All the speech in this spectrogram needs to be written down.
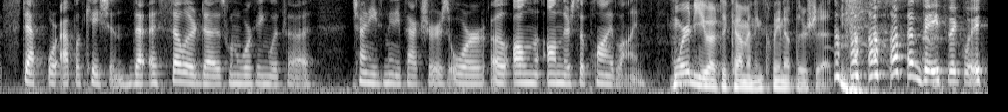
step or application that a seller does when working with uh, Chinese manufacturers or uh, on on their supply line, Where do you have to come in and clean up their shit? basically?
